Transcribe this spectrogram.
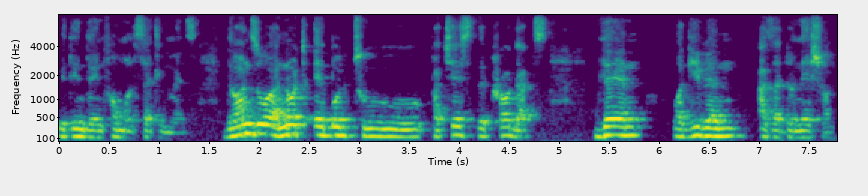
within the informal settlements. The ones who are not able to purchase the products then were given as a donation.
